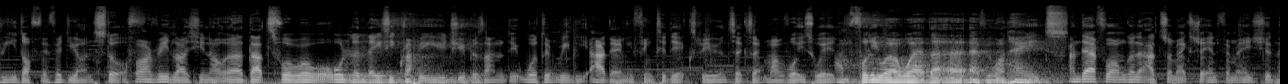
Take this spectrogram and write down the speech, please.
read off a video and stuff. But I realized, you know, uh, that's for all, all the lazy, crappy YouTubers and it wouldn't really add anything to the experience except my voice, which I'm fully well aware that uh, everyone hates. And therefore, I'm going to add some extra information.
